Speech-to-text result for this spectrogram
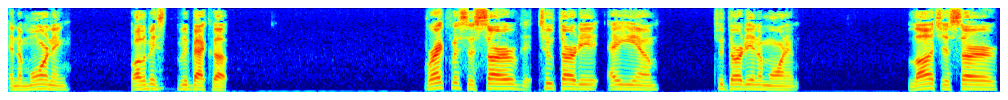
in the morning. Well, let me let me back up. Breakfast is served at two thirty a.m. two thirty in the morning. Lunch is served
